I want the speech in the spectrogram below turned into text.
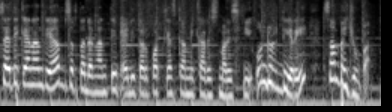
Saya Tika Nantia, beserta dengan tim editor podcast kami Karisma Rizky undur diri. Sampai jumpa.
